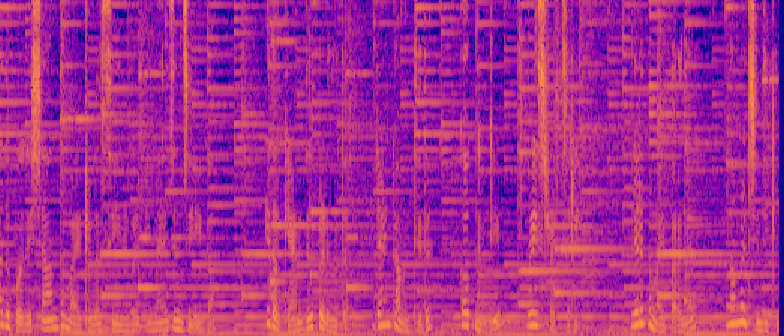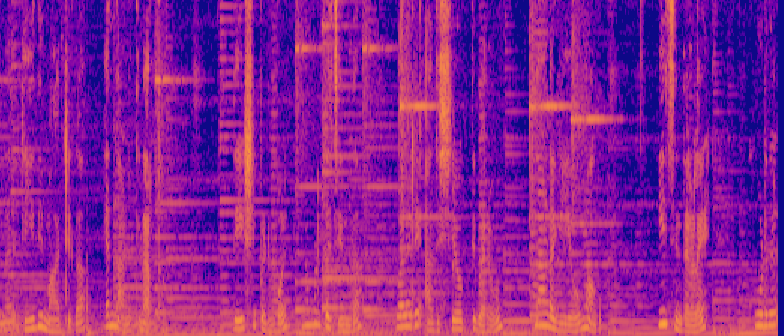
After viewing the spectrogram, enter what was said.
അതുപോലെ ശാന്തമായിട്ടുള്ള സീനുകൾ ഇമാജിൻ ചെയ്യുക. ഇതൊക്കെയാണ് ഇതിൽ പെടുന്നത്. രണ്ടാമത്തേത് കോഗ്നേറ്റീവ് റീസ്ട്രക്ചറിങ് ലളിതമായി പറഞ്ഞാൽ നമ്മൾ ചിന്തിക്കുന്ന രീതി മാറ്റുക എന്നാണ് ഇതിനർത്ഥം. ദേഷ്യപ്പെടുമ്പോൾ നമ്മളുടെ ചിന്ത വളരെ അതിശയോക്തിപരവും നാടകീയവുമാകും. ഈ ചിന്തകളെ കൂടുതൽ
